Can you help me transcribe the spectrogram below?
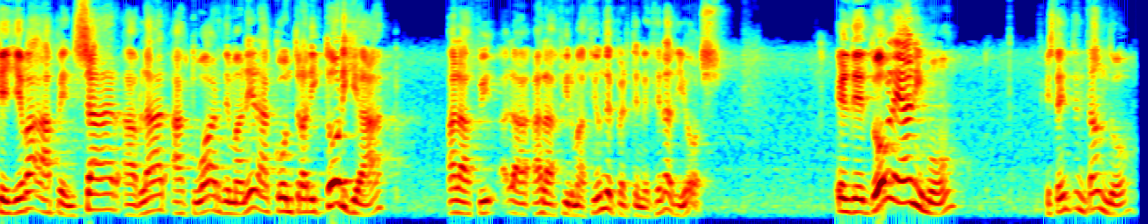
que lleva a pensar, a hablar, a actuar de manera contradictoria a la, a la afirmación de pertenecer a Dios. El de doble ánimo está intentando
